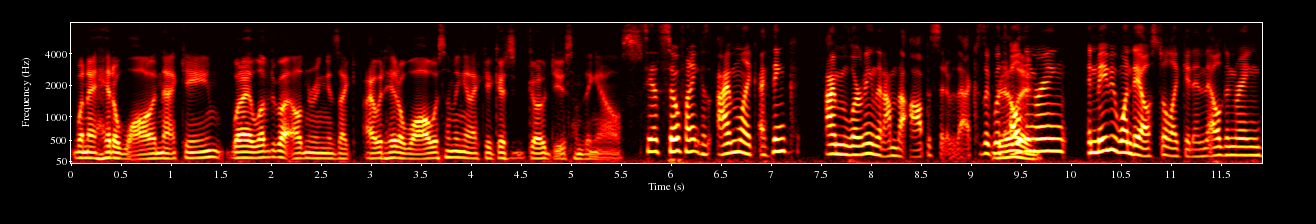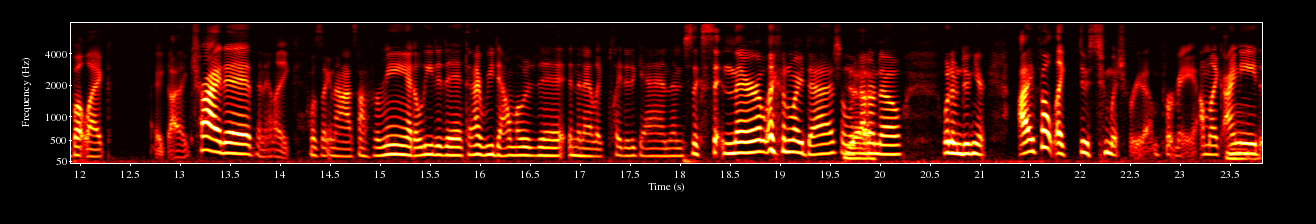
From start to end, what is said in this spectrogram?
when I hit a wall in that game. What I loved about Elden Ring is like I would hit a wall with something and I could just go do something else. See, that's so funny because I'm like, I think I'm learning that I'm the opposite of that. Because like with Really? Elden Ring, and maybe one day I'll still like get into Elden Ring, but like I, I like tried it, then I like was like, nah, it's not for me. I deleted it, then I re-downloaded it, and then I like played it again, and it's like sitting there like on my dash. I'm like, I don't know what I'm doing here. I felt like there's too much freedom for me. I'm like, I mm. need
